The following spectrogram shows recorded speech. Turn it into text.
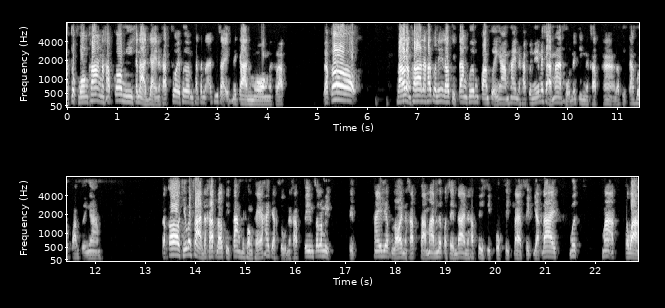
ระจกมองข้างนะครับ ก็มีขนาดใหญ่นะครับ ช่วยเพิ่มทัศนวิสัยในการมองนะครับ แล้วก็ราวหลังคานะครับ ตัวนี้เราติดตั้งเพิ่มความสวยงามให้นะครับ ตัวนี้ไม่สามารถโหนได้จริงนะครับ อ่า เราติดตั้งเพิ่มความสวยงาม แล้วก็คิ้วกันศาสตร์นะครับ เราติดตั้งเป็นของแท้ให้จากศูนย์นะครับฟิล์มเซรามิก ให้เรียบร้อยนะครับ สามารถเลือกเปอร์เซ็นต์ได้นะครับสี่สิบหกสิบแปดสิบอยากได้มืดมากสว่าง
